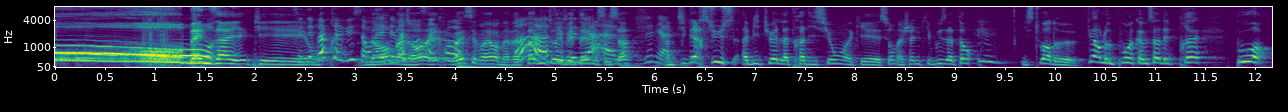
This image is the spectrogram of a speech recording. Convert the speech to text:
Oh, Benzaï qui est... C'était pas prévu ça, on Non, a été bah vachement non, synchro. Ouais, c'est vrai, on n'avait Ah, pas du tout répété, mais c'est ça. génial. Un petit versus habituel, la tradition euh, qui est sur ma chaîne qui vous attend, histoire de faire le point comme ça, d'être prêt pour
